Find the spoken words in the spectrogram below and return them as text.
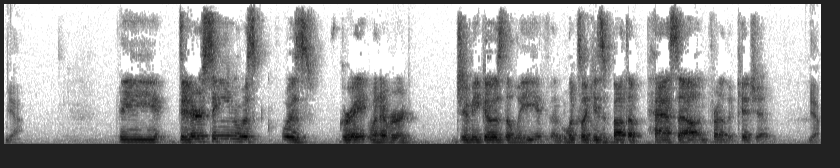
yeah, the dinner scene was was great whenever Jimmy goes to leave and looks like he's about to pass out in front of the kitchen. yep.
